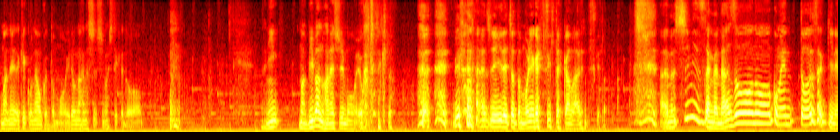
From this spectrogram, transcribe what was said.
まあね結構直子ともいろんな話しましたけど 何？まあ「ビバンの話も良かったんだけど ビバの話でちょっと盛り上がりすぎた感はあるんですけどあの清水さんが謎のコメントをさっきね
